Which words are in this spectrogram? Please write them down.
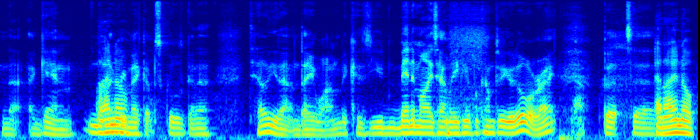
And that again, not every makeup school is going to tell you that on day one because you minimize how many people come through your door, right? yeah. But uh, and I know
